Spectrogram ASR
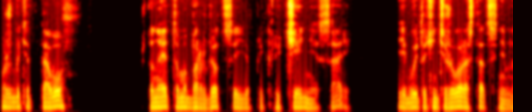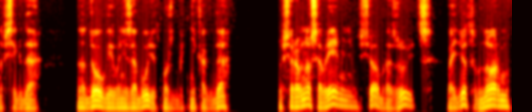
Может быть, от того, что на этом оборвется ее приключение с Ари. Ей будет очень тяжело расстаться с ним навсегда. Она долго его не забудет, может быть, никогда. Но все равно со временем все образуется, войдет в норму,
